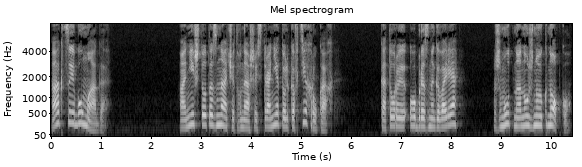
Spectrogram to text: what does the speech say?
Акции бумага. Они что-то значат в нашей стране только в тех руках, которые, образно говоря, жмут на нужную кнопку.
